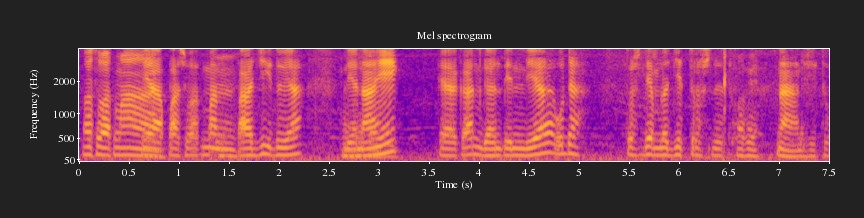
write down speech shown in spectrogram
Oh, Suatman. Ya, Pak Suhatman, Hmm. Pak Haji itu ya. Dia Hmm, naik, ya kan, gantiin dia, udah. Terus dia melejit terus tuh. Oke. Nah, di situ.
